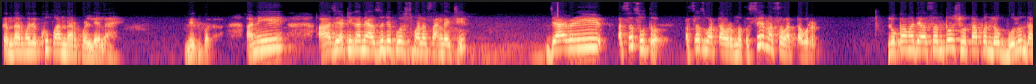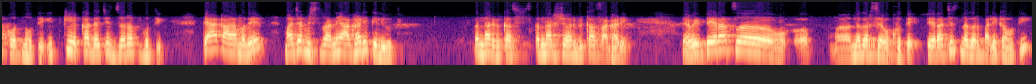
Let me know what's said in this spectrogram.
कंधारमध्ये खूप अंधार पडलेला आहे. नीट बघा. आणि आज या ठिकाणी अजून एक गोष्ट मला सांगायची. ज्यावेळी असंच होतं असंच वातावरण होतं सेम असं वातावरण. लोकांमध्ये असंतोष होता पण लोक बोलून दाखवत नव्हते. इतकी एखाद्याची जरब होती. त्या काळामध्ये माझ्या मिस्टरांनी आघाडी केली होती. कंधार विकास कंधार शहर विकास आघाडी. त्यावेळी तेराच नगरसेवक होते. तेराचीच नगरपालिका होती.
